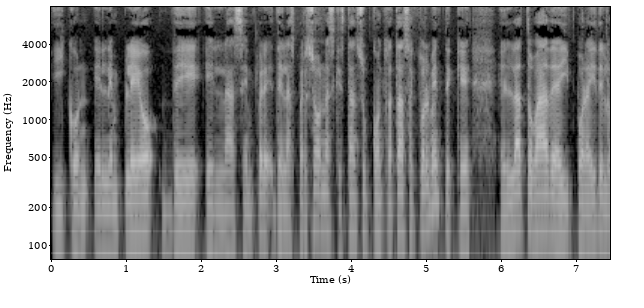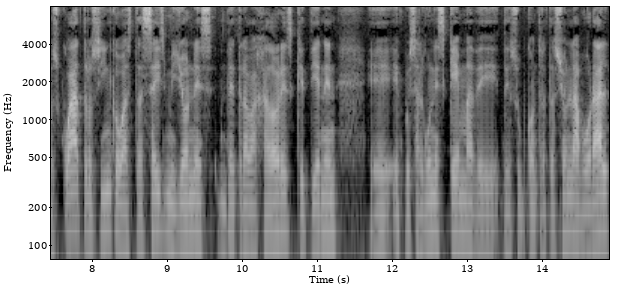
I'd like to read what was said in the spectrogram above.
y con el empleo de eh, las de las personas que están subcontratadas actualmente que el dato va de ahí por ahí de los 4, 5 o hasta 6 millones de trabajadores que tienen eh, eh, pues algún esquema de subcontratación laboral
